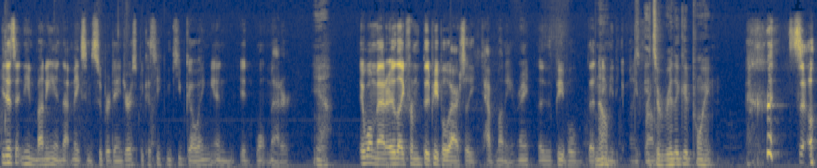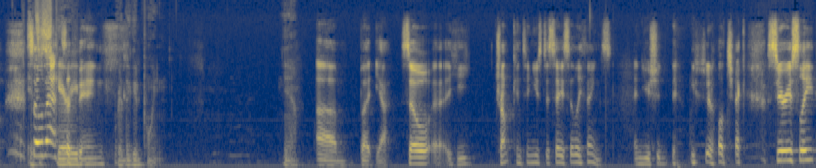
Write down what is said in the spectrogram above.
He doesn't need money, and that makes him super dangerous because he can keep going, and it won't matter. Yeah. It won't matter. Like from the people who actually have money, right? The people that No. they need to get money from. It's a really good point. so, It's so a that's scary a thing. really good point. Yeah. Um, but yeah, so uh, he Trump continues to say silly things, and you should you should all check seriously.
